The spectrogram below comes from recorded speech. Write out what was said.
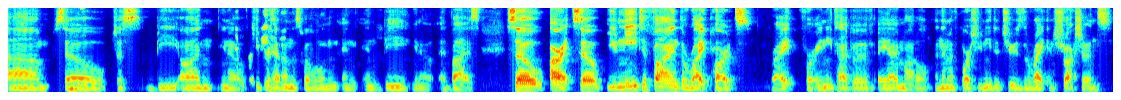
Um, so mm-hmm. just be on, you know, keep your head on the swivel and, and, and be, you know, advised. So, all right. So you need to find the right parts, right, for any type of AI model. And then, of course, you need to choose the right instructions.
